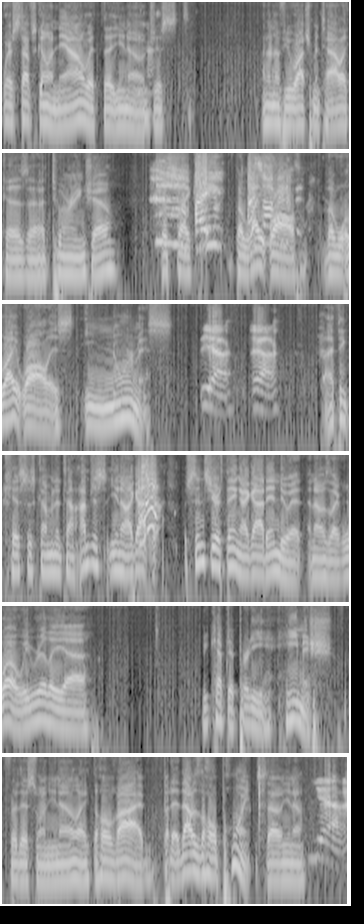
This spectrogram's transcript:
where stuff's going now with the, you know, just I don't know if you watch Metallica's uh touring show. It's like I the light wall the light wall is enormous. yeah yeah. I think Kiss is coming to town. I'm just, you know, I got since your thing, I got into it, and I was like, whoa, we really, uh, we kept it pretty Amish for this one, you know, like the whole vibe. But it, that was the whole point. So, you know, Yeah,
